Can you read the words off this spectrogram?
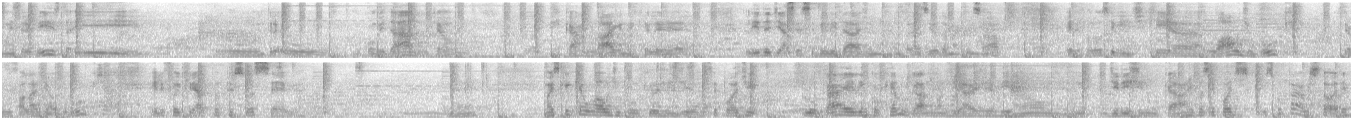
uma entrevista e o, o, o convidado, que é o Ricardo Wagner, que ele é líder de acessibilidade no Brasil da Microsoft, ele falou o seguinte, que uh, o audiobook, já ouviu falar de audiobook? Ele foi criado para pessoa cega. Né? Mas o que, que é o audiobook hoje em dia? Você pode plugar ele em qualquer lugar, numa viagem de avião, dirigindo um carro, e você pode escutar a história.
